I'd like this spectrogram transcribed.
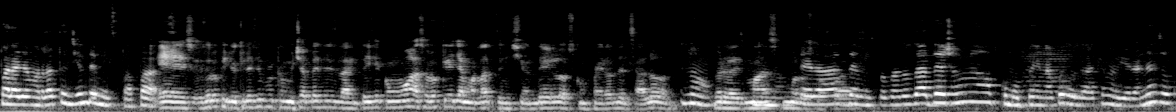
para llamar la atención de mis papás. Eso, eso es lo que yo quiero decir porque muchas veces la gente dice como, ah, solo quiere llamar la atención de los compañeros del salón. no. Pero es más no, como los era papás. de mis papás, o sea, de hecho me daba como pena, pues, o sea, que me vieran eso,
